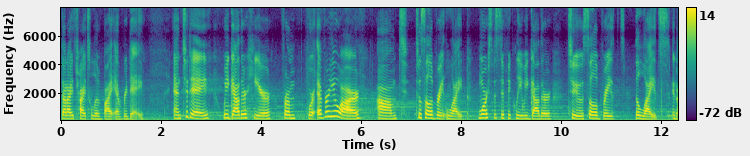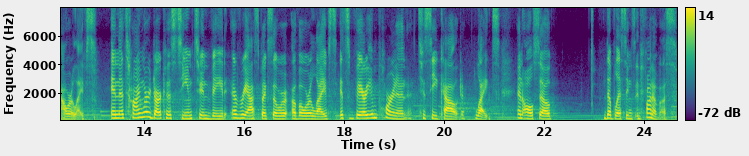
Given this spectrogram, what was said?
that I try to live by every day. And today we gather here from wherever you are um, to celebrate light. More specifically, we gather to celebrate the lights in our lives. In a time where darkness seems to invade every aspect of our, of our lives, it's very important to seek out lights and also the blessings in front of us.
